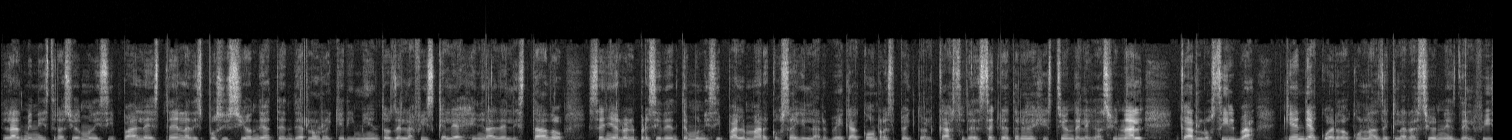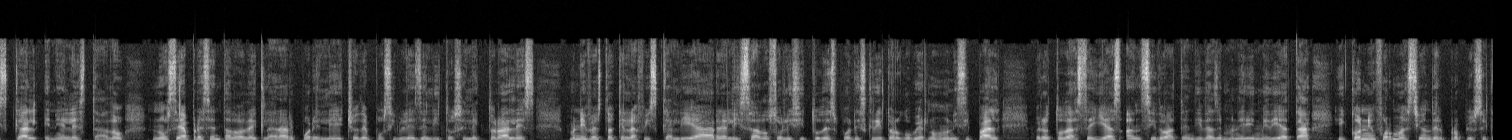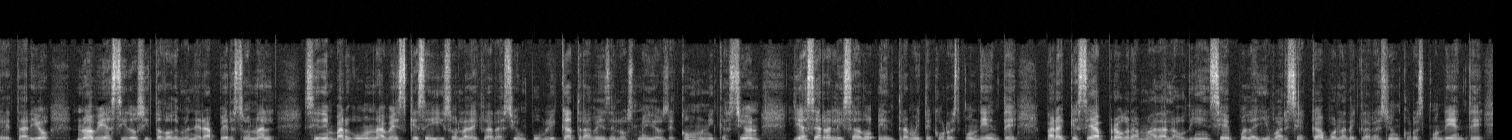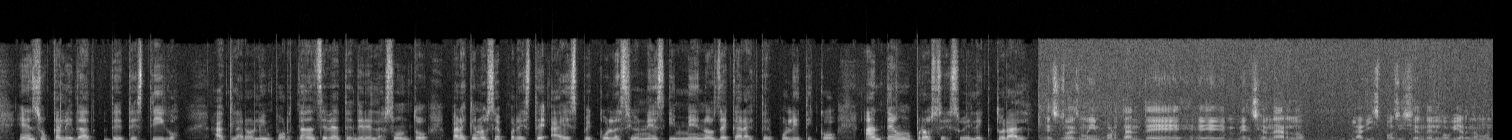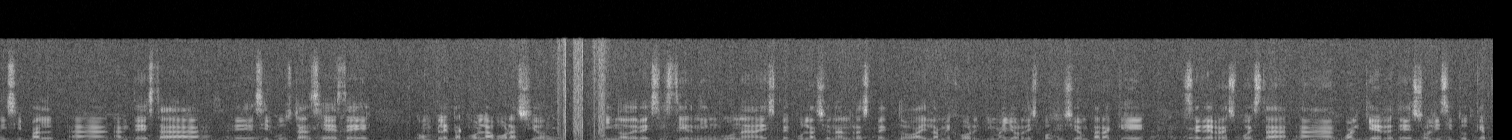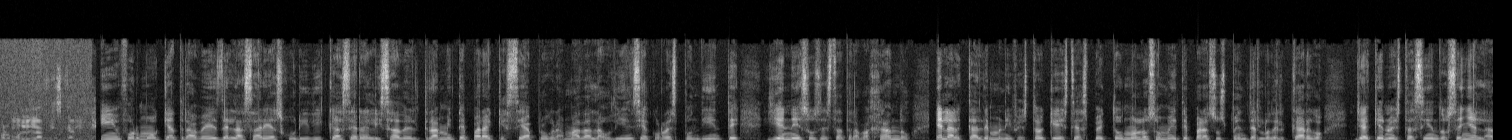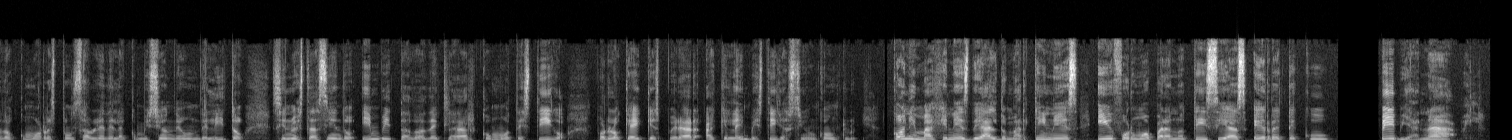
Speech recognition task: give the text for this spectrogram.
La Administración Municipal está en la disposición de atender los requerimientos de la Fiscalía General del Estado, señaló el presidente municipal Marcos Aguilar Vega con respecto al caso del secretario de Gestión Delegacional, Carlos Silva, quien, de acuerdo con las declaraciones del fiscal en el Estado, no se ha presentado a declarar por el hecho de posibles delitos electorales. Manifestó que la Fiscalía ha realizado solicitudes por escrito al gobierno municipal, pero todas ellas han sido atendidas de manera inmediata y con información del propio secretario no había sido citado de manera personal. Sin embargo, una vez que se hizo la declaración pública a través de los medios de comunicación, ya se ha realizado el trámite correspondiente para que sea programada la audiencia y pueda llevarse a cabo la declaración correspondiente en su calidad de testigo. Aclaró la importancia de atender el asunto para que no se preste a especulaciones y menos de carácter político ante un proceso electoral. Esto es muy importante eh, mencionarlo la disposición del gobierno municipal ah, ante esta eh, circunstancia es de completa colaboración y no debe existir ninguna especulación al respecto. Hay la mejor y mayor disposición para que se dé respuesta a cualquier eh, solicitud que formule la Fiscalía. Informó que a través de las áreas jurídicas se ha realizado el trámite para que sea programada la audiencia correspondiente y en eso se está trabajando. El alcalde manifestó que este aspecto no lo somete para suspenderlo del cargo, ya que no está siendo señalado como responsable de la comisión de un delito, sino está siendo invitado a declarar como testigo, por lo que hay que esperar a que la investigación concluya. Con imágenes de Aldo Martínez, informó para Noticias RTQ Viviana Ávila.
